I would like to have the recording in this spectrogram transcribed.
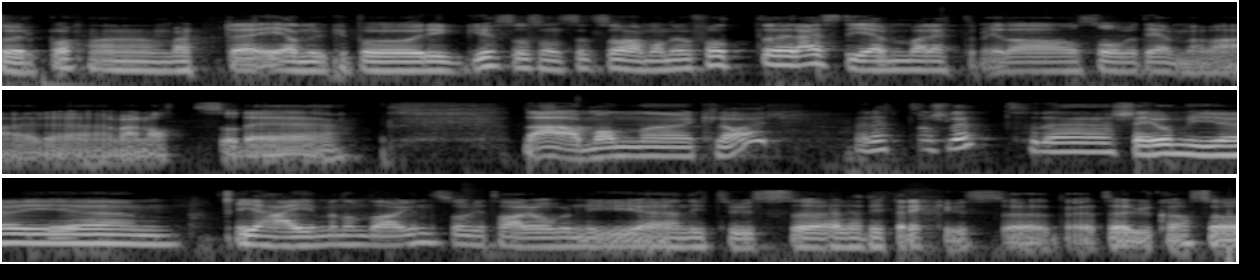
sørpå. Uh, vært én uke på Rygge, så sånn sett så har man jo fått reist hjem hver ettermiddag og sovet hjemme hver, hver natt. Så det Da er man klar, rett og slett. Det skjer jo mye i, i heimen om dagen, så vi tar over ny, nytt hus, eller nytt rekkehus til uka. Så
